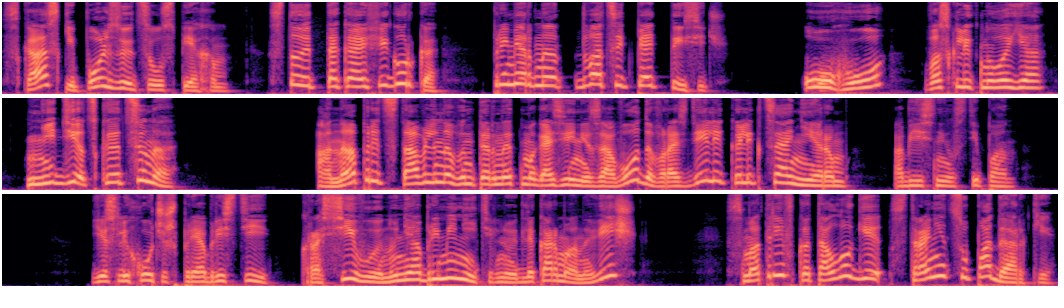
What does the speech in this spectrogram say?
Сказки пользуются успехом. Стоит такая фигурка примерно 25 тысяч. «Ого!» — воскликнула я. «Не детская цена!» Она представлена в интернет-магазине завода в разделе «Коллекционерам», — объяснил Степан. Если хочешь приобрести красивую, но не обременительную для кармана вещь, смотри в каталоге страницу «Подарки».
